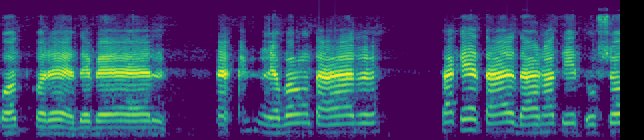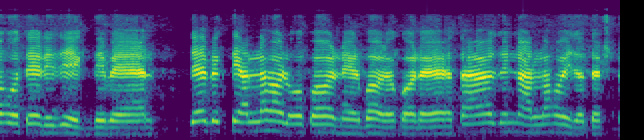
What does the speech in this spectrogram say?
পথ করে দেবেন। এবং তার তাকে তার দানাতীত উৎস হতে রিজিক দিবেন। যে ব্যক্তি আল্লাহর উপর নির্ভর করে, তার জন্য আল্লাহই যথেষ্ট।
